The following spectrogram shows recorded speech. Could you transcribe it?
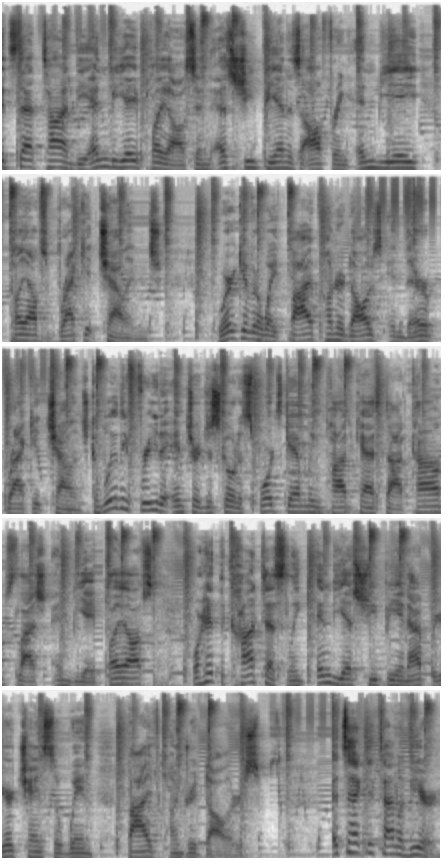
It's that time, the NBA playoffs, and SGPN is offering NBA Playoffs Bracket Challenge. We're giving away $500 in their bracket challenge. Completely free to enter. Just go to sportsgamblingpodcast.com slash NBA playoffs or hit the contest link in the SGPN app for your chance to win $500. It's a hectic time of year.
